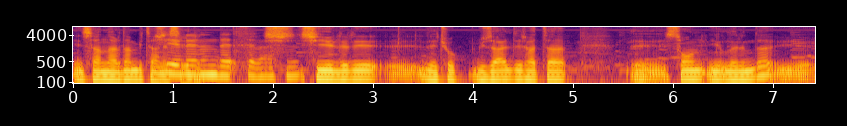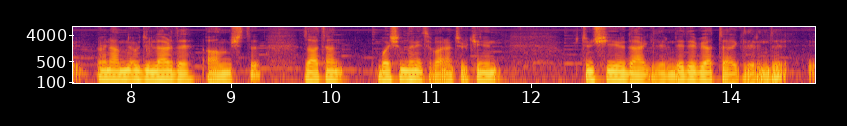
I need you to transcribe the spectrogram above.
insanlardan bir tanesiydi. Şiirlerini de Şi- seversiniz. şiirleri e, de çok güzeldir. Hatta son yıllarında e, önemli ödüller de almıştı. Zaten başından itibaren Türkiye'nin bütün şiir dergilerinde, edebiyat dergilerinde e,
